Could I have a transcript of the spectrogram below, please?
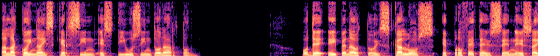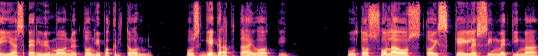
alla koinais kersin estius in ton arton. Ode eipenautois kalos e profetes en Esaias perihymon ton hypokriton, os gegraptai hoti, utos solaos tois keilesin metima,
